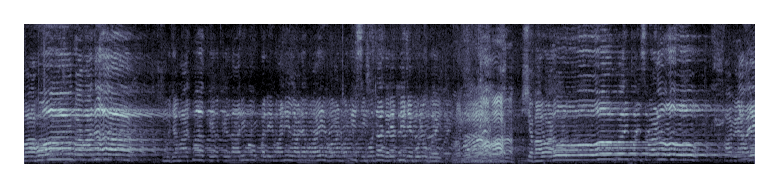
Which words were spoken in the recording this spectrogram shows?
વાહો ભવાના. મુજમાત્મા ખેલ ખેલાડીનો કલેમાની લાડકવાઈ વાણ હોતી સિમોતા દરેતની જે બોલો ભાઈ. શભાવાળો ભાઈ પંચવાળો આવે આએ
